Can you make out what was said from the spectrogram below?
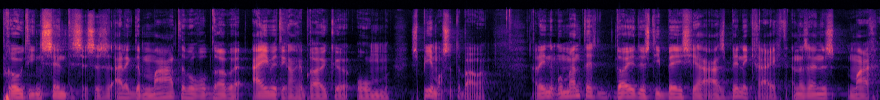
proteinsynthesis. Dus eigenlijk de mate waarop dat we eiwitten gaan gebruiken om spiermassa te bouwen. Alleen het moment dat je dus die BCAA's binnenkrijgt, en er zijn dus maar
